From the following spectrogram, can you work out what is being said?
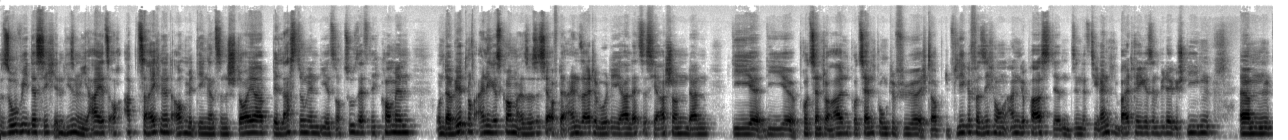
so wie das sich in diesem Jahr jetzt auch abzeichnet, auch mit den ganzen Steuerbelastungen, die jetzt noch zusätzlich kommen. Und da wird noch einiges kommen. Also es ist ja auf der einen Seite wurde ja letztes Jahr schon dann die, die prozentualen Prozentpunkte für, ich glaube, die Pflegeversicherung angepasst. Dann sind jetzt die Rentenbeiträge sind wieder gestiegen. Ähm,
